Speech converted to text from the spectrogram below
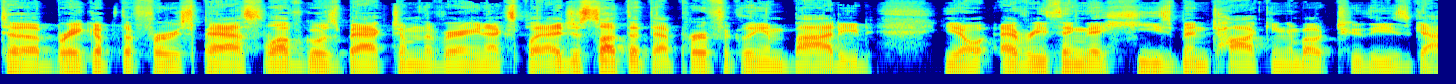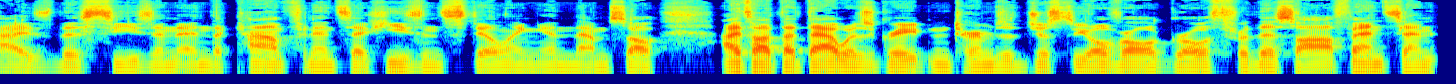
to break up the first pass. Love goes back to him the very next play. I just thought that that perfectly embodied, you know, everything that he's been talking about to these guys this season and the confidence that he's instilling in them. So I thought that that was great in terms of just the overall growth for this offense. And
